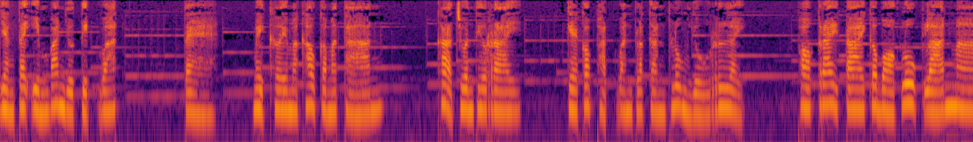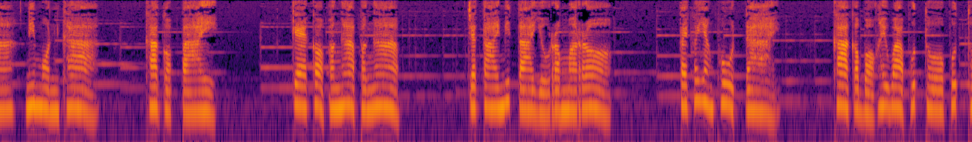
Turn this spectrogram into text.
อย่างตาอิ่มบ้านอยู่ติดวัด แต่ ไม่เคยมาเข้ากรรมฐาน ข้าชวนทีไร แกก็ผัดวันประกันพรุ่งอยู่เรื่อย พอใกล้ตายก็บอกลูกหลานมา นิมนต์ข้า ข้าก็ไป แกก็พะงาบพะงาบ จะตายมิตายอยู่รำมารอ แต่ก็ยังพูดได้ ข้าก็บอกให้ว่าพุทโธพุทโธ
